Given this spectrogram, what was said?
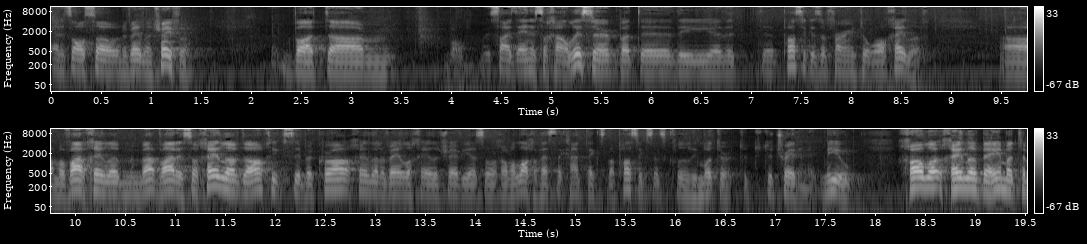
and it's also an avela trefa. But, um, well, besides Enes Lister, but the, the, uh, the, the Pasuk is referring to all chaylev. That's the context of the pasuk. That's clearly mutter to, to, to trade in it. Miu. Behema.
